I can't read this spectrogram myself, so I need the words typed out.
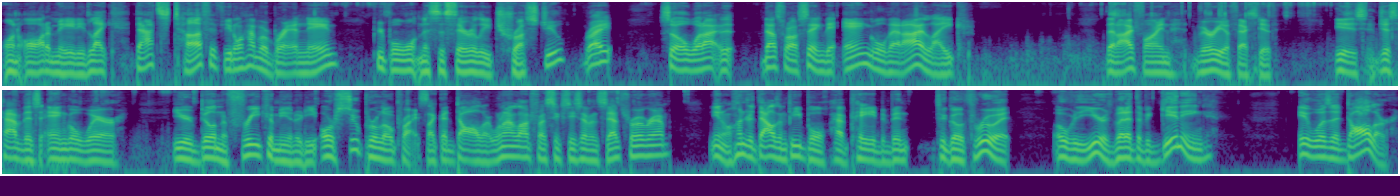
on automated. Like that's tough if you don't have a brand name people won't necessarily trust you, right? So what I that's what I was saying. The angle that I like, that I find very effective, is just have this angle where you're building a free community or super low price, like a dollar. When I launched my 67 steps program, you know, 100,000 people have paid to been to go through it over the years. But at the beginning, it was a dollar,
